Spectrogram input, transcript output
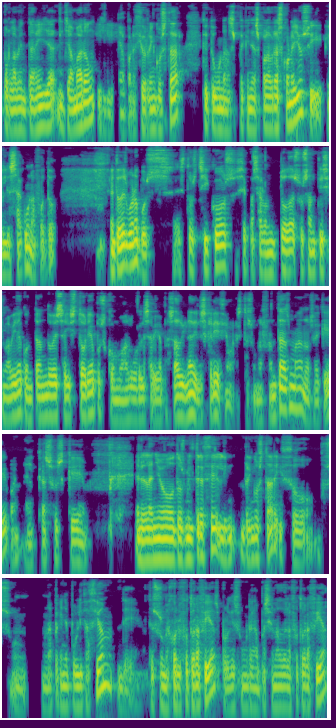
por la ventanilla, llamaron y apareció Ringo Starr, que tuvo unas pequeñas palabras con ellos y, les sacó una foto. Entonces, bueno, pues estos chicos se pasaron toda su santísima vida contando esa historia pues como algo que les había pasado y nadie les creía. Decían, bueno, esto es un fantasma, no sé qué. Bueno, el caso es que en el año 2013 Ringo Starr hizo pues, un, una pequeña publicación de, sus mejores fotografías, porque es un gran apasionado de la fotografía.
